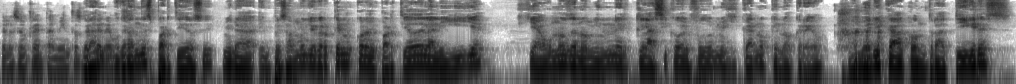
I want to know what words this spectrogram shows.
los enfrentamientos que tenemos? Grandes partidos, ¿eh? Mira, empezamos yo creo que con el partido de la liguilla que aún nos denominan el clásico del fútbol mexicano, que no creo. América contra Tigres.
